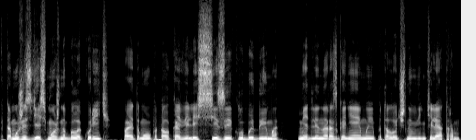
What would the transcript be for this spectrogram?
К тому же здесь можно было курить, поэтому у потолка велись сизые клубы дыма, медленно разгоняемые потолочным вентилятором.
